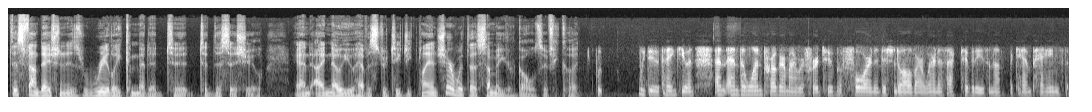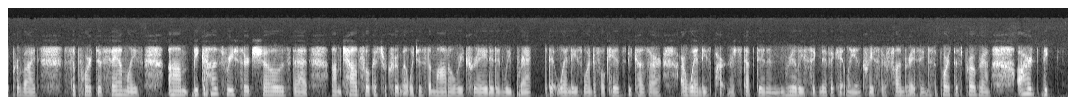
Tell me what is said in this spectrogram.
this foundation is really committed to, to this issue. And I know you have a strategic plan. Share with us some of your goals, if you could. We do, thank you. And, and and the one program I referred to before, in addition to all of our awareness activities and other campaigns that provide support to families, um, because research shows that um, child-focused recruitment, which is the model we created and we branded it Wendy's Wonderful Kids, because our our Wendy's partners stepped in and really significantly increased their fundraising to support this program. Our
